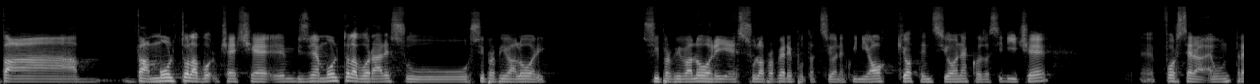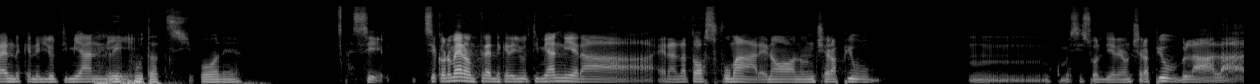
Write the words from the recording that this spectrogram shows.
va, va molto lav- cioè bisogna molto lavorare su, sui propri valori, sui propri valori e sulla propria reputazione. Quindi occhio, attenzione a cosa si dice. Eh, forse era un trend che negli ultimi anni... Reputazione. Sì, secondo me era un trend che negli ultimi anni era, era andato a sfumare, no? Non c'era più Mhmm, come si suol dire, non c'era più la, la,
